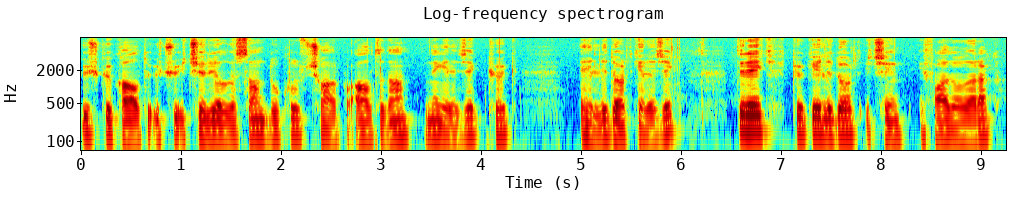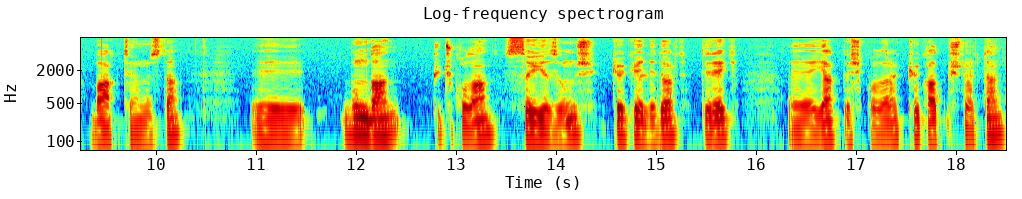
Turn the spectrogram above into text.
3 kök 6 3'ü içeri alırsam 9 çarpı 6'dan ne gelecek? Kök 54 gelecek. Direkt kök 54 için ifade olarak baktığımızda e, bundan küçük olan sayı yazılmış. Kök 54 direkt e, yaklaşık olarak kök 64'ten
